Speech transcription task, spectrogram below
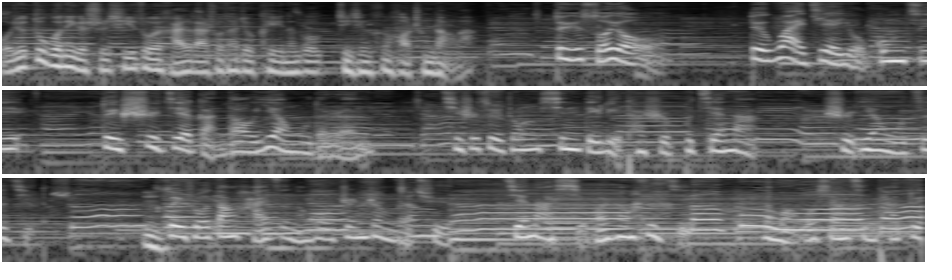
我觉得度过那个时期，作为孩子来说，他就可以能够进行很好成长了。对于所有对外界有攻击、对世界感到厌恶的人，其实最终心底里他是不接纳，是厌恶自己的。嗯所以说，当孩子能够真正的去接纳、喜欢上自己，那么我相信他对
